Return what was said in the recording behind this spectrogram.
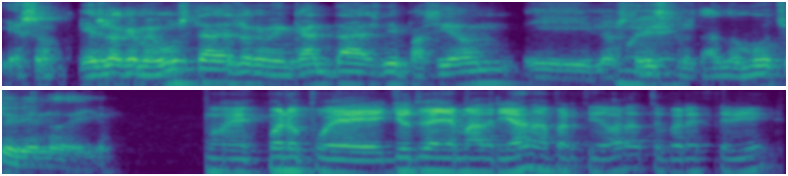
eso. es lo que me gusta, es lo que me encanta, es mi pasión y lo estoy disfrutando mucho y viendo de ello. Bien. Bueno, pues yo te voy a llamar Adrián a partir de ahora, ¿te parece bien?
